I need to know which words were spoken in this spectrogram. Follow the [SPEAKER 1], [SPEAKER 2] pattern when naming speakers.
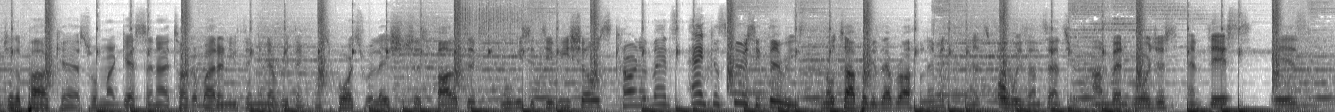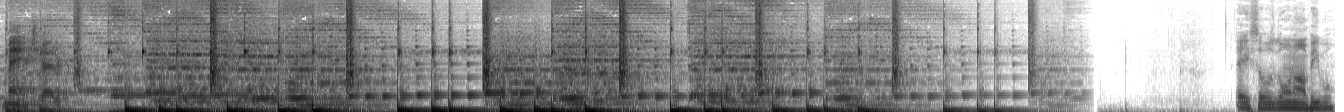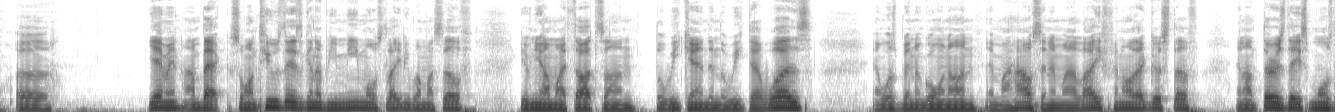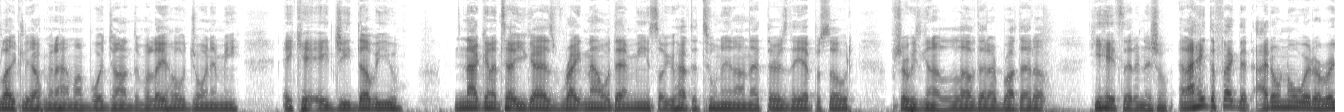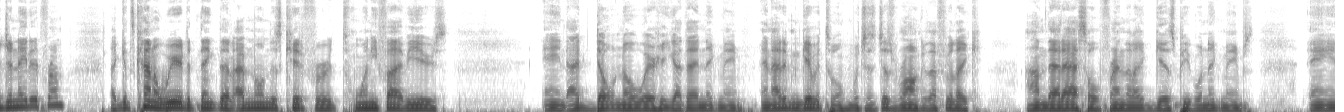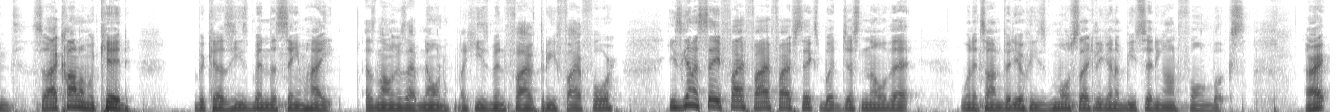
[SPEAKER 1] Welcome to the podcast where my guests and I talk about anything and everything from sports, relationships, politics, movies to TV shows, current events, and conspiracy theories. No topic is ever off limits and it's always uncensored. I'm Ben Borges and this is Man Chatter. Hey, so what's going on, people? Uh, yeah, man, I'm back. So on Tuesday is gonna be me, most likely by myself, giving you all my thoughts on the weekend and the week that was, and what's been going on in my house and in my life and all that good stuff. And on Thursdays, most likely, I'm gonna have my boy Jonathan Vallejo joining me, aka GW. Not gonna tell you guys right now what that means, so you have to tune in on that Thursday episode. I'm sure he's gonna love that I brought that up. He hates that initial, and I hate the fact that I don't know where it originated from. Like it's kind of weird to think that I've known this kid for 25 years, and I don't know where he got that nickname, and I didn't give it to him, which is just wrong because I feel like I'm that asshole friend that like gives people nicknames, and so I call him a kid because he's been the same height as long as I've known him. Like he's been five three, five four. He's gonna say five five, five six, but just know that when it's on video, he's most likely gonna be sitting on phone books. All right.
